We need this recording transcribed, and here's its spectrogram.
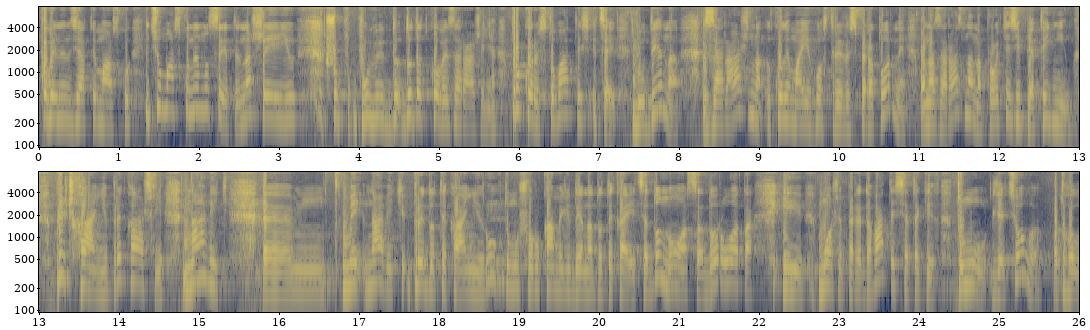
повинен взяти маску і цю маску не носити на шию, щоб додаткове зараження, прокористуватись і цей людина заражена, коли має гострий респіраторний, вона заразна на протязі п'яти днів. При чханні, при кашлі, навіть, е, навіть при дотиканні рук, тому що руками людина дотикається до носа, до рота і може передаватися таких. Тому для цього от головне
